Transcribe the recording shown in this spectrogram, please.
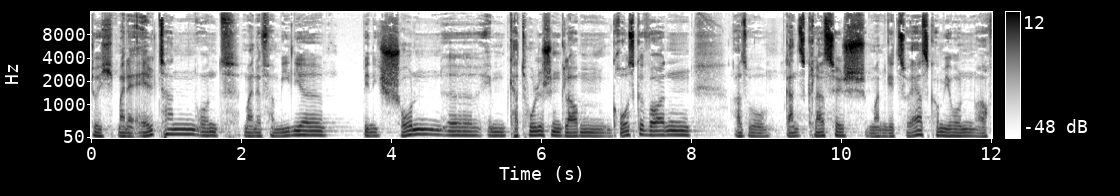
Durch meine Eltern und meine Familie bin ich schon äh, im katholischen Glauben groß geworden also ganz klassisch, man geht zur Erstkommunion, auch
